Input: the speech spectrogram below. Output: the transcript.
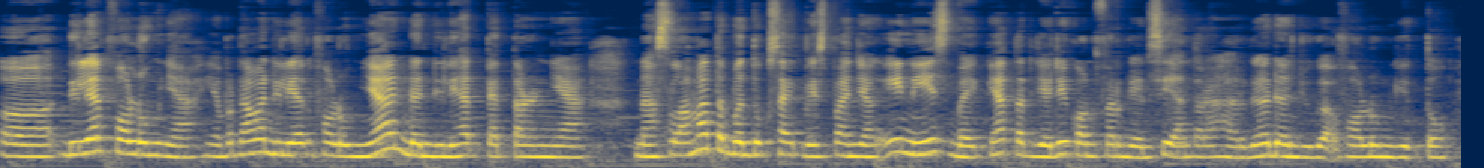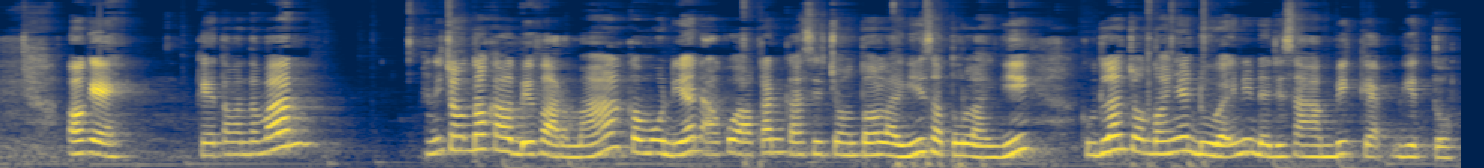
Uh, dilihat volumenya. Yang pertama dilihat volumenya dan dilihat patternnya. Nah, selama terbentuk sideways panjang ini, sebaiknya terjadi konvergensi antara harga dan juga volume gitu. Oke, okay. oke okay, teman-teman. Ini contoh Kalbe Pharma, kemudian aku akan kasih contoh lagi, satu lagi. Kebetulan contohnya dua, ini dari saham Big Cap gitu.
